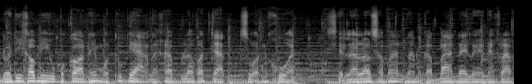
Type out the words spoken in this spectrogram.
โดยที่เขามีอุปกรณ์ให้หมดทุกอย่างนะครับ เราก็จัดสวนขวด เสร็จแล้วเราสามารถนำกลับบ้านได้เลยนะครับ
